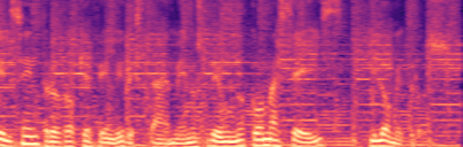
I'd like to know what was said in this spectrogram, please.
El centro Rockefeller está a menos de 1,6 kilómetros.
